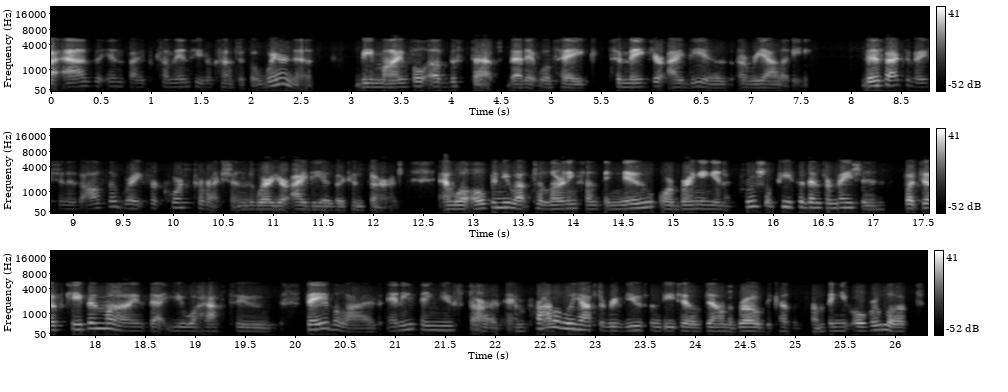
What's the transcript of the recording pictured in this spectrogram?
But as the insights come into your conscious awareness, be mindful of the steps that it will take to make your ideas a reality. This activation is also great for course corrections where your ideas are concerned and will open you up to learning something new or bringing in a crucial piece of information. But just keep in mind that you will have to stabilize anything you start and probably have to review some details down the road because of something you overlooked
